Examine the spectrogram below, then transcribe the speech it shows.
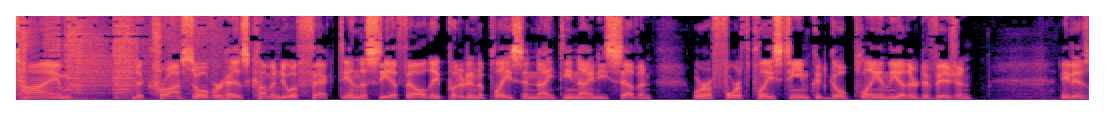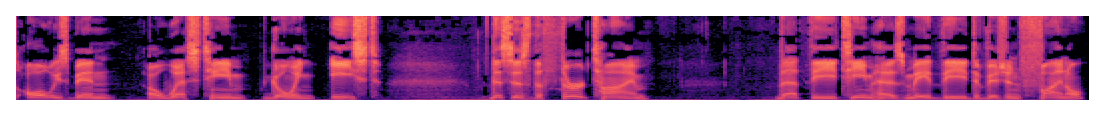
time the crossover has come into effect in the CFL. They put it into place in 1997, where a fourth place team could go play in the other division. It has always been a West team going east. This is the third time that the team has made the division final.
